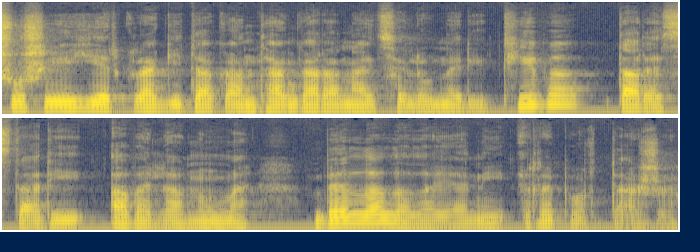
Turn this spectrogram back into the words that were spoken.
Շուշիի երկրագիտական թանգարան այցելուների թիվը տարեստարի ավելանում է։ Բելլա Լալայանի ռեպորտաժը։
